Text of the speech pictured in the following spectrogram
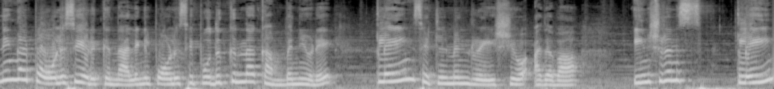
നിങ്ങൾ പോളിസി എടുക്കുന്ന അല്ലെങ്കിൽ പോളിസി പുതുക്കുന്ന കമ്പനിയുടെ ക്ലെയിം സെറ്റിൽമെന്റ് റേഷ്യോ അഥവാ ഇൻഷുറൻസ് ക്ലെയിം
